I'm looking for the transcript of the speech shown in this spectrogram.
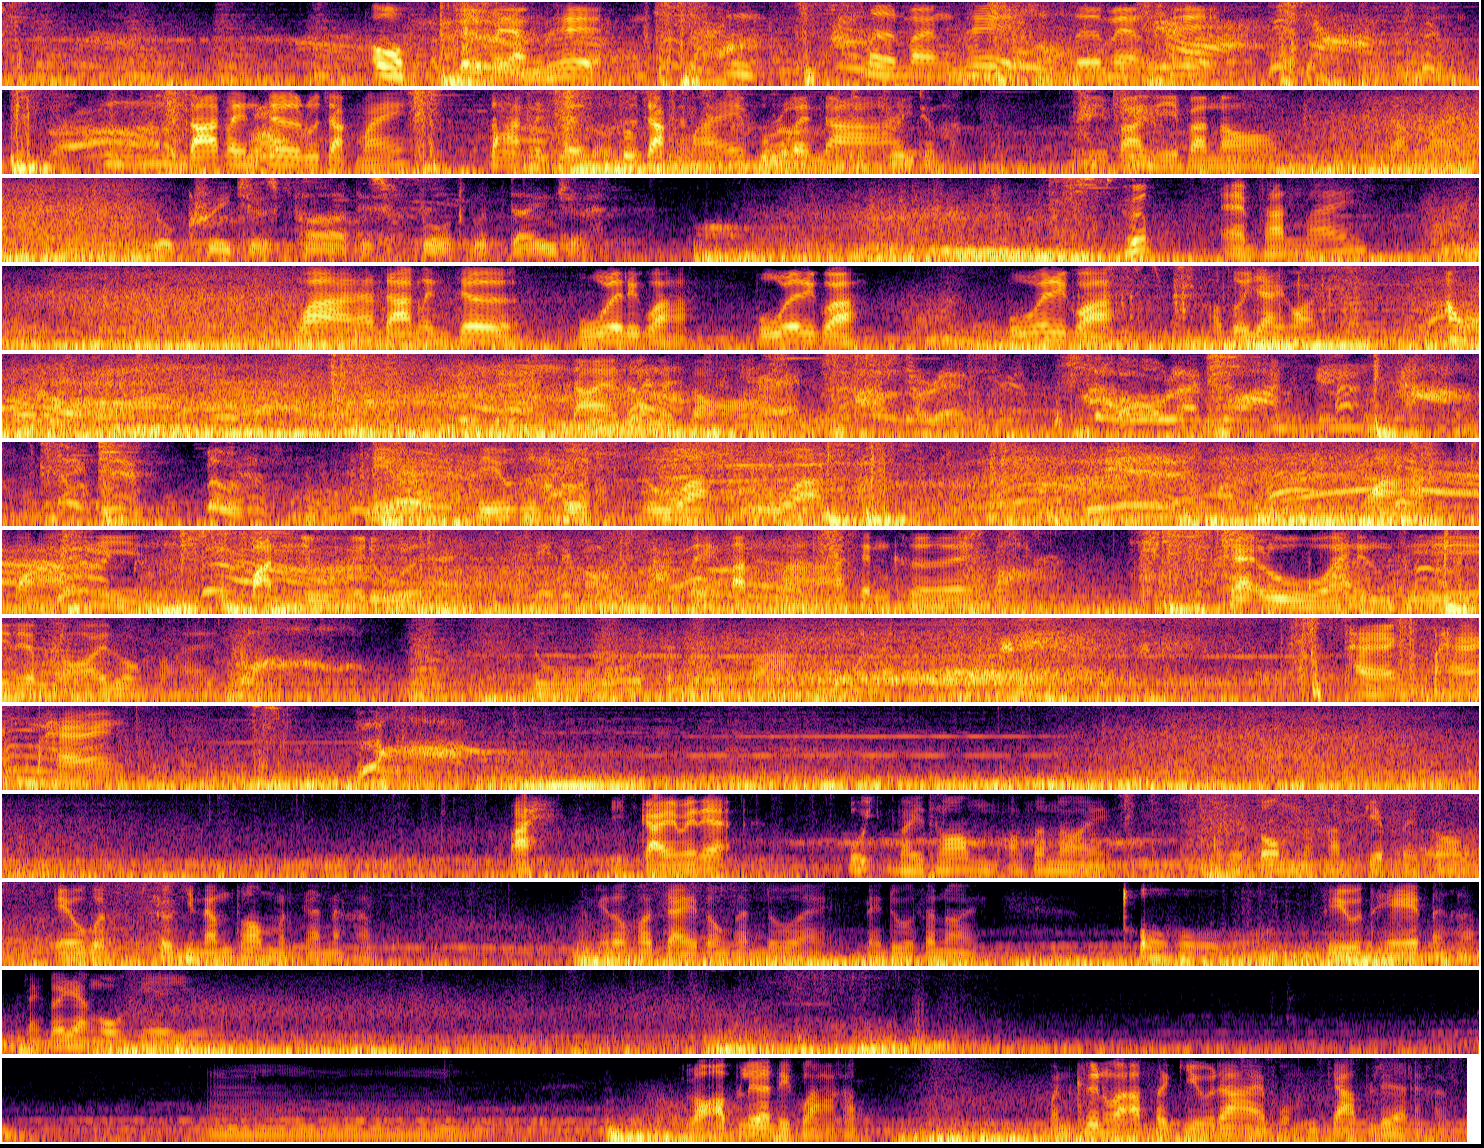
โอ้เดินมาอย่างเท่เดินมาอย่างเท่เดินมาอย่างเท่ดาร์คเรนเจอร์รู้จักไหม ดาร์คเรนเจอร์รู้จักไหมบูเวน Run ดา to freedom. มีปานีปานอมรู้จักไหม Your creature's path is fraught with danger. ฮึบแอบทันไหมว่านะดาร์คเรนเจอร์บูเลยดีกว่าบูเลยดีกว่าบูเลยดีกว่า เอาตัวใหญ่ก่อน เอาตัวใหญ่ก่อนได้เรื่องไปสอง ซิ้วริ้วสุดๆรัวรัวขวาขวานี่ฟันอยู่ไม่ดูหรือไงเตะตัดขาเช่นเคย แค่รูหัวให้หนึ่งทีเรียบร้อยลวงไป ดูจะดูดีกว่าดูหมดแล้วแทงแทงแทง อีกไกลไหมเนี่ย อุ๊ยใบท่อมเอาซะหน่อยเอาไปต้มนะครับ เก็บไปต้ม เอลก็ก็กินน้ำท่อมเหมือนกันนะครับมันก็ต้องเข้าใจตรงกันด้วยไหนดูซะหน่อย โอ้โหฟิลเทสนะครับ แต่ก็ยังโอเคอยู่รออัพเลือดดีกว่าครับ มันขึ้นว่าอัพสกิลได้ผมจะอัพเลือดนะครับ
